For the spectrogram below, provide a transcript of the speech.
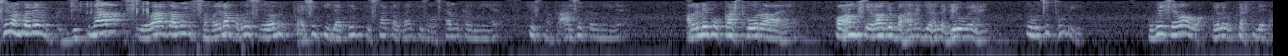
इसलिए हम कहते जितना सेवा का भी समझना पड़ता है, सेवा भी कैसे की जाती है, किसका करना है, किस अवस्था में करनी है, किस प्रकार से करनी है, अगले को कष्ट हो रहा है, और हम सेवा के बहाने जो है लगे हुए हैं तो उचित थोड़ी है। वो भी सेवा हुआ, अगले को कष्ट देना।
